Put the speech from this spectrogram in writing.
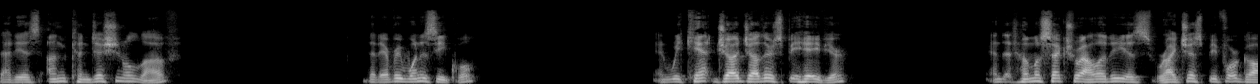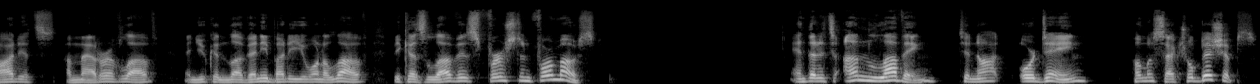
That is unconditional love, that everyone is equal, and we can't judge others' behavior, and that homosexuality is righteous before God. It's a matter of love, and you can love anybody you want to love because love is first and foremost. And that it's unloving to not ordain homosexual bishops.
